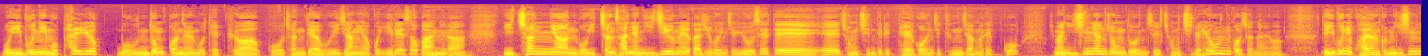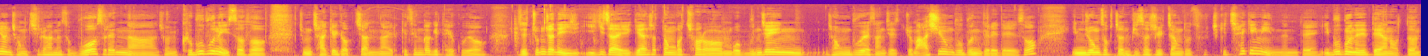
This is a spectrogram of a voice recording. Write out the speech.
뭐 이분이 뭐 86 뭐 운동권을 뭐 대표하고 전대협 의장이었고 이래서가 아니라 2000년 뭐 2004년 이즈음 해가지고 이제 요 세대의 정치인들이 대거 이제 등장을 했고 한 20년 정도 이제 정치를 해온 거잖아요. 근데 이분이 과연 그럼 20년 정치를 하면서 무엇을 했나 저는 그 부분에 있어서 좀 자격이 없지 않나 이렇게 생각이 되고요. 이제 좀 전에 이, 이 기자 얘기하셨던 것처럼 뭐 문재인 정부에서 이제 좀 아쉬운 부분들에 대해서 임종석 전 비서실장도 솔직히 책임이 있는데 이 부분에 대한 어떤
